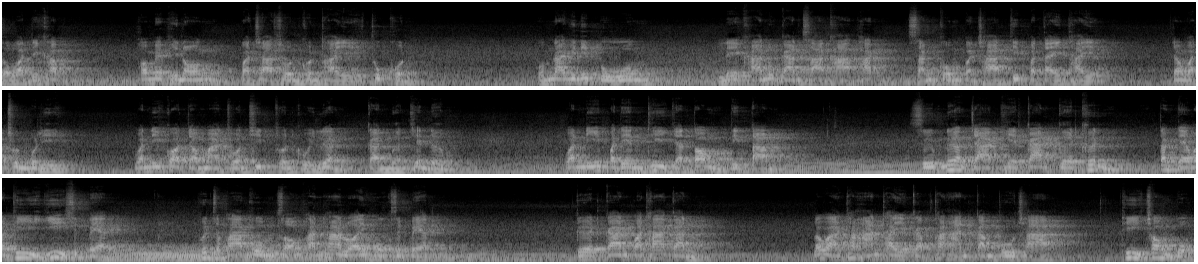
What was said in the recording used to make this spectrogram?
สวัสดีครับพ่อแม่พี่น้องประชาชนคนไทยทุกคน ผมนายวินิจปูวงเลขานุการสาขาพักสังคมประชาธิปไตยไทย จังหวัดชนบุรี วันนี้ก็จะมาชวนคิดชวนคุยเรื่องการเมืองเช่นเดิม วันนี้ประเด็นที่จะต้องติดตาม สืบเนื่องจากเหตุการณ์เกิดขึ้น ตั้งแต่วันที่ 28 พฤษภาคม 2568 เกิดการปะทะกัน ระหว่างทหารไทยกับทหารกัมพูชาที่ช่องบก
